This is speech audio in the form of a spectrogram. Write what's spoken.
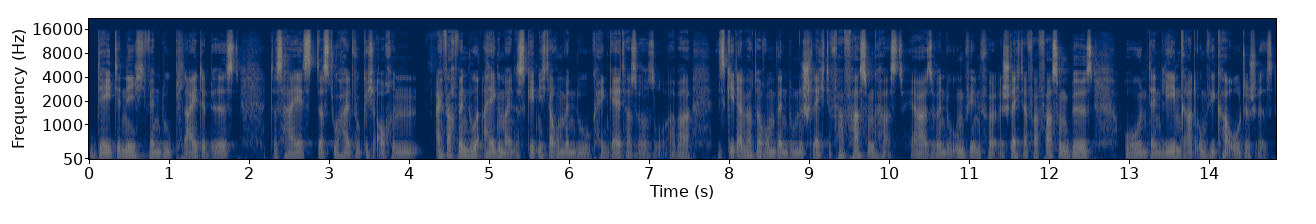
date nicht, wenn du pleite bist. Das heißt, dass du halt wirklich auch in, einfach wenn du allgemein, es geht nicht darum, wenn du kein Geld hast oder so, aber es geht einfach darum, wenn du eine schlechte Verfassung hast, ja, also wenn du irgendwie in schlechter Verfassung bist und dein Leben gerade irgendwie chaotisch ist,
